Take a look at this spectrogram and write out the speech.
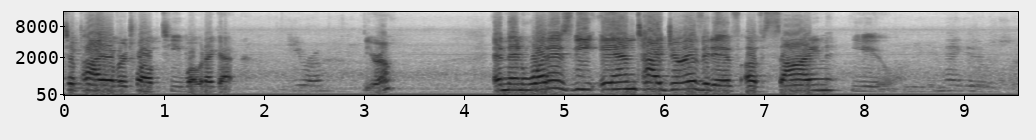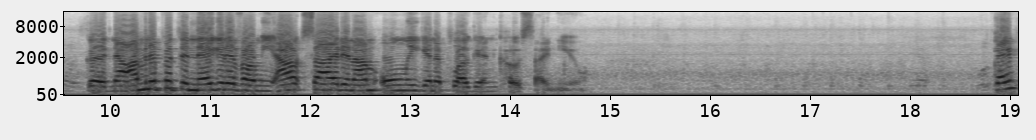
to pi over 12t, what would I get? Zero. 0. And then what is the antiderivative of sine u? Negative. Good. Now I'm going to put the negative on the outside and I'm only going to plug in cosine u. Okay?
